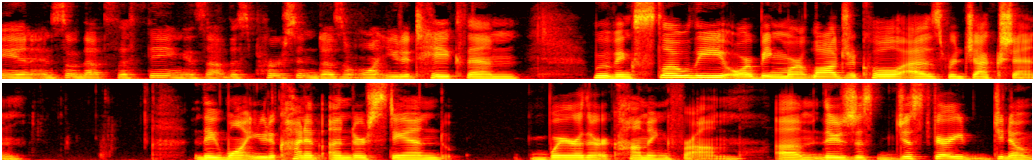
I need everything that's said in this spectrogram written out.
and and so that's the thing is that this person doesn't want you to take them moving slowly or being more logical as rejection they want you to kind of understand where they're coming from um, there's just just very you know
